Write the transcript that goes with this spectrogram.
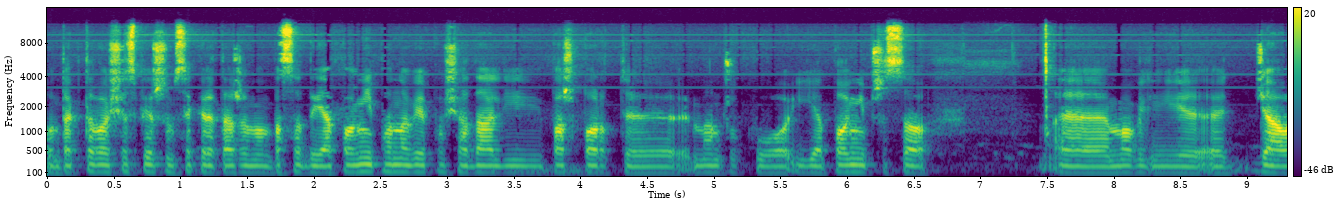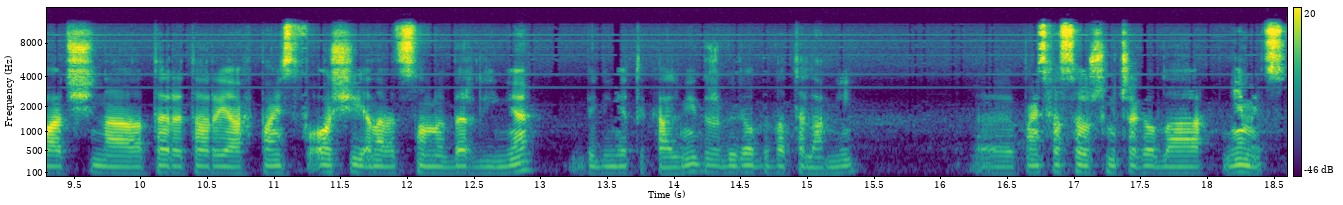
Kontaktował się z pierwszym sekretarzem ambasady Japonii. Panowie posiadali paszporty Mandżukuo i Japonii, przez co e, mogli e, działać na terytoriach państw osi, a nawet samym Berlinie. Byli nietykalni, gdyż byli obywatelami e, państwa sojuszniczego dla Niemiec.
